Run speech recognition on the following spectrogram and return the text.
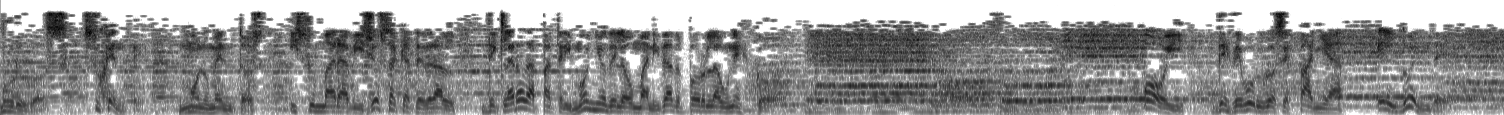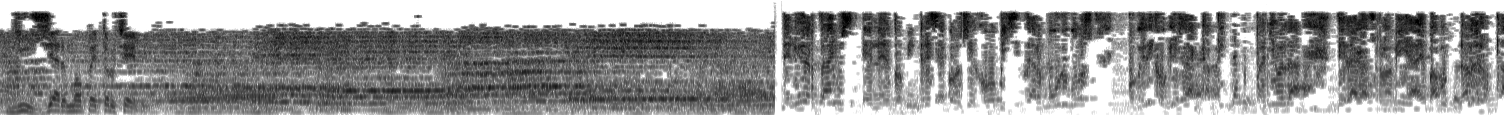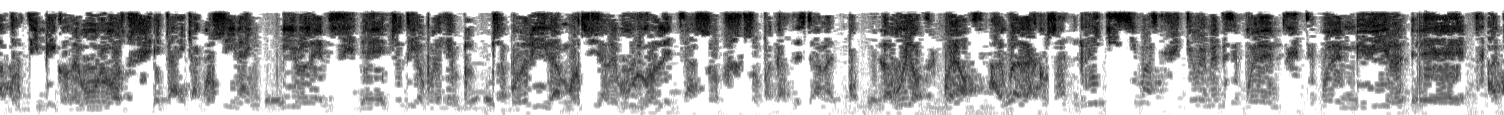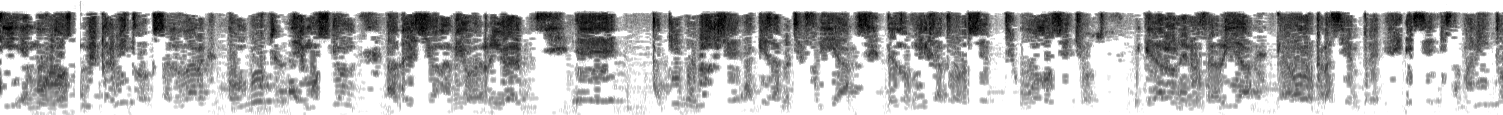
Burgos, su gente, monumentos y su maravillosa catedral declarada Patrimonio de la Humanidad por la UNESCO. Hoy, desde Burgos, España, el duende, Guillermo Petruccelli. Del 2014, hubo dos hechos que quedaron en nuestra vida grabados para siempre. Ese, esa manito,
